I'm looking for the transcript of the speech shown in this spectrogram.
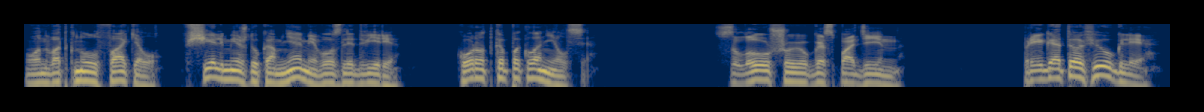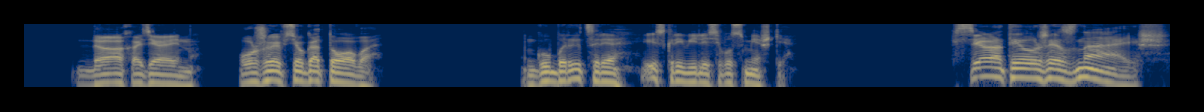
Он воткнул факел в щель между камнями возле двери, коротко поклонился. «Слушаю, господин». «Приготовь угли». «Да, хозяин, уже все готово». Губы рыцаря искривились в усмешке. «Все ты уже знаешь.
